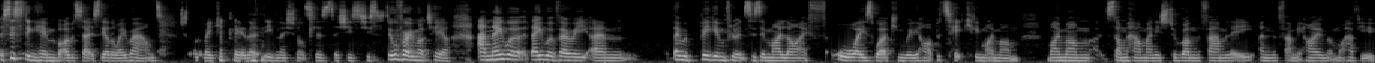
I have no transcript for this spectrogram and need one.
assisting him, but I would say it's the other way around. Just want to make it clear that even though she's not a solicitor, she's she's still very much here. And they were they were very um, they were big influences in my life, always working really hard, particularly my mum. My mum somehow managed to run the family and the family home and what have you,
